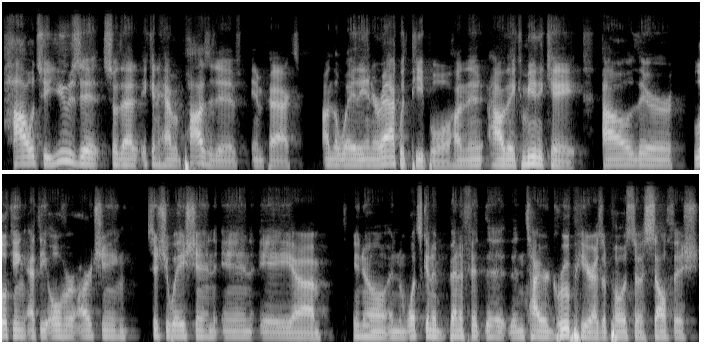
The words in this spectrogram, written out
how to use it so that it can have a positive impact on the way they interact with people, how they, how they communicate, how they're looking at the overarching situation in a, um, you know, and what's going to benefit the, the entire group here as opposed to a selfish,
